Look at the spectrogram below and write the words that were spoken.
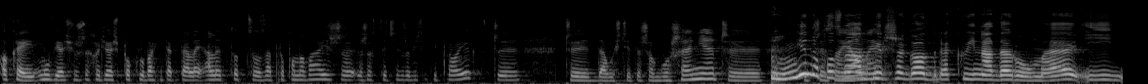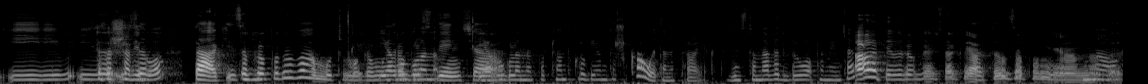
okej, mówiłaś już, że chodziłaś po klubach i tak dalej, ale to co, zaproponowałaś, że, że chcecie zrobić taki projekt, czy, czy dałyście też ogłoszenie, czy Nie no, przez poznałam pierwszego drag queena Darumę i... i, i To w za- Warszawie i za- było? Tak, i zaproponowałam mu, czy mogę mu Ja zrobić na, zdjęcia. ja w ogóle na początku robiłam do szkoły ten projekt, więc to nawet było, pamiętasz? A, ty robiłaś tak, ja to zapomniałam no, nawet.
